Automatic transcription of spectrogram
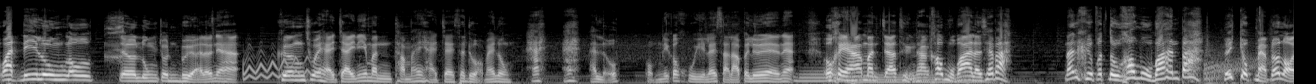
หวัดดีลุงเราเจอลุงจนเบื่อแล้วเนี่ยฮะ เครื่องช่วยหายใจนี่มันทำให้หายใจสะดวกไหมลุงฮะฮะฮัลโหลผมนี่ก็คุยไร้สาระไปเรื่อยๆนะเนี่ยโอเคฮะมันจะถึงทางเข้าหมู่บ้านแล้วใช่ปะนั่นคือประตูเข้าหมู่บ้านปะเฮ้ยจบแมปแล้วเหรอ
